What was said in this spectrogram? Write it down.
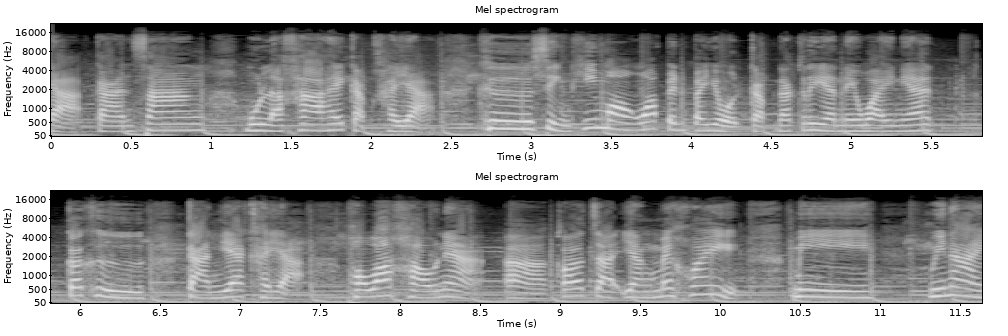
ยะการสร้างมูลค่าให้กับขยะ คือสิ่งที่มองว่าเป็นประโยชน์กับนักเรียนในวัยเนี้ยก็คือการแยกขยะ เพราะว่าเขาเนี่ยอ่าก็จะยังไม่ค่อยมี วินัย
